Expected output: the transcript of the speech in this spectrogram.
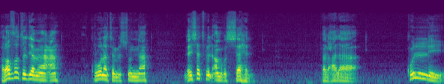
فلفظة الجماعة مقرونة بالسنة ليست بالأمر السهل بل على كل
